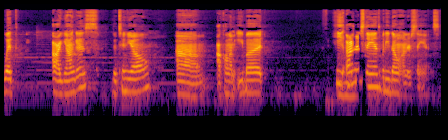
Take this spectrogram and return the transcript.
with our youngest, the ten year old, um, I call him Ebud. He mm-hmm. understands, but he don't understands.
